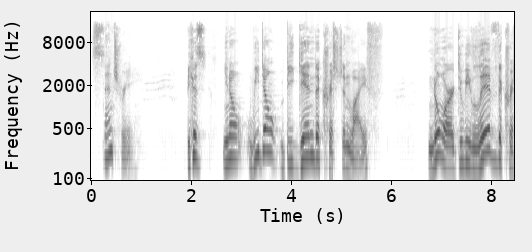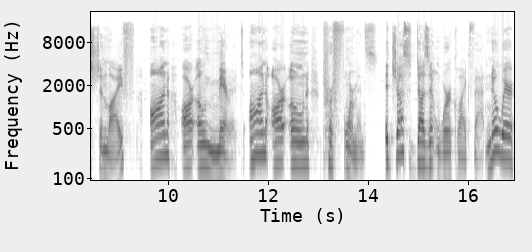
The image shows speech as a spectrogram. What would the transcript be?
century. Because, you know, we don't begin the Christian life nor do we live the Christian life on our own merit, on our own performance. It just doesn't work like that. Nowhere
